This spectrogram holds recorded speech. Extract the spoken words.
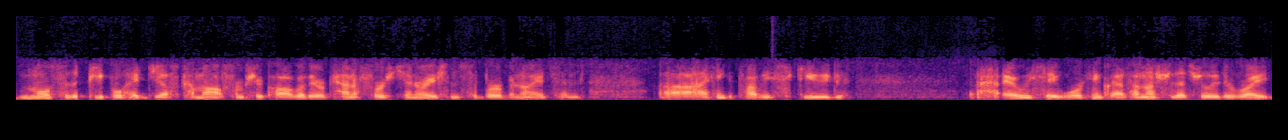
most of the people had just come out from Chicago. They were kind of first generation suburbanites, and uh, I think it probably skewed I always say working class. I'm not sure that's really the right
